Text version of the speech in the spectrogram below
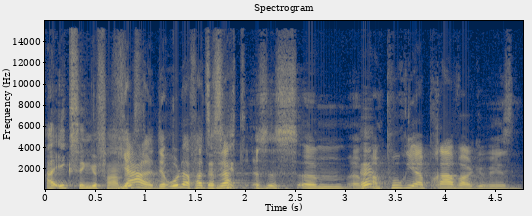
AX hingefahren bist. Ja, der Olaf hat gesagt, es ist ähm, ähm, Ampuria Prava gewesen.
